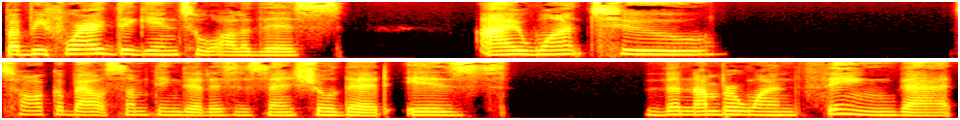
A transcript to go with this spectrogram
But before I dig into all of this, I want to talk about something that is essential that is the number one thing that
